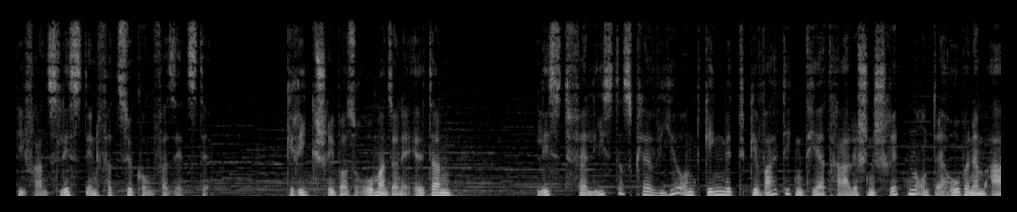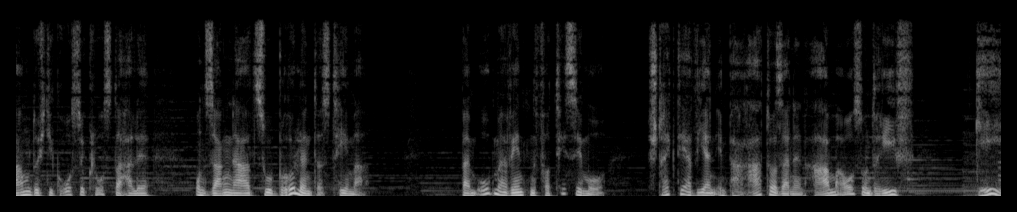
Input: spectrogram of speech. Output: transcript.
die Franz Liszt in Verzückung versetzte. Grieg schrieb aus Rom an seine Eltern: Liszt verließ das Klavier und ging mit gewaltigen theatralischen Schritten und erhobenem Arm durch die große Klosterhalle und sang nahezu brüllend das Thema. Beim oben erwähnten Fortissimo streckte er wie ein Imperator seinen Arm aus und rief: Geh,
